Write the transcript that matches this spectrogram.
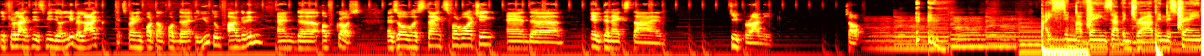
if you like this video, leave a like. It's very important for the YouTube algorithm and uh, of course as always, thanks for watching and uh, till the next time, keep running. Ciao. My veins, I've been driving this train.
